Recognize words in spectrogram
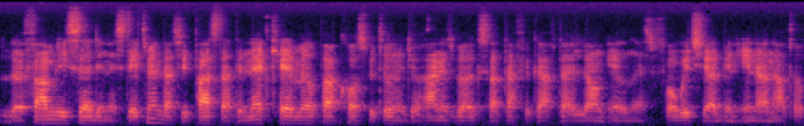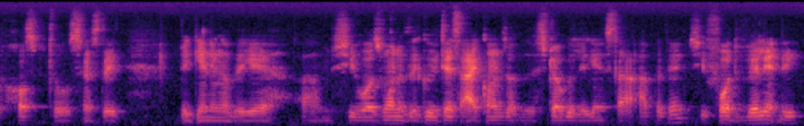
the family said in a statement that she passed at the Netcare Milpark Hospital in Johannesburg, South Africa, after a long illness for which she had been in and out of hospital since the beginning of the year. Um, she was one of the greatest icons of the struggle against apartheid. She fought valiantly,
